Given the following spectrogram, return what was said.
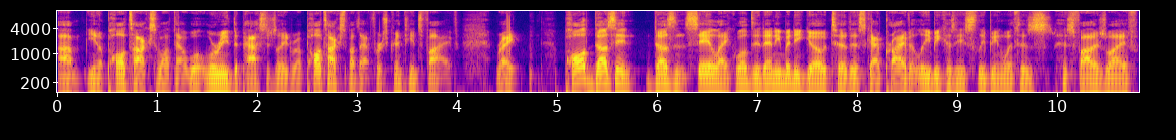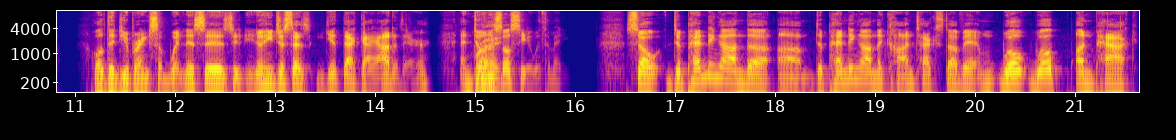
Um, you know, Paul talks about that. We'll, we'll read the passage later, but Paul talks about that. First Corinthians five, right? Paul doesn't doesn't say like, well, did anybody go to this guy privately because he's sleeping with his his father's wife? Well, did you bring some witnesses? Did, you know, he just says, get that guy out of there and don't Right. associate with him anymore. So depending on the um, depending on the context of it, and we'll we'll unpack.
